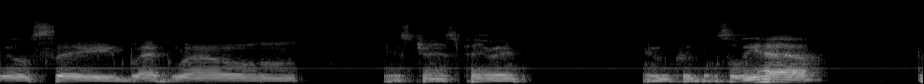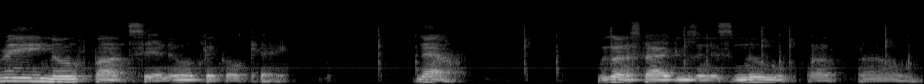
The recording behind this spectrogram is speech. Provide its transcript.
we'll say background is transparent and we'll click both. So we have three new fonts here and then we'll click OK. Now we're going to start using this new uh, um,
